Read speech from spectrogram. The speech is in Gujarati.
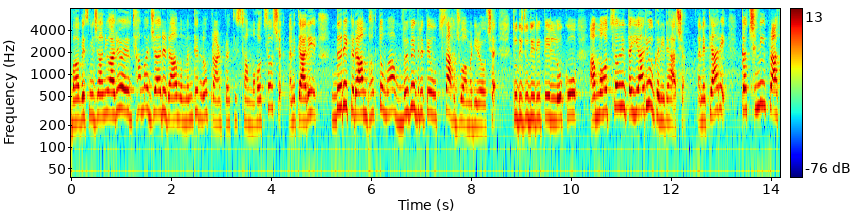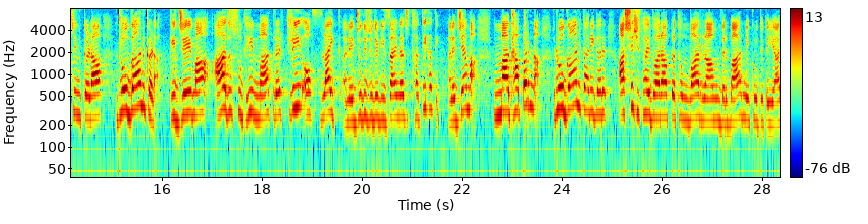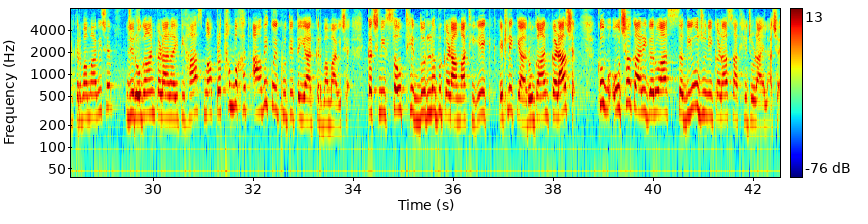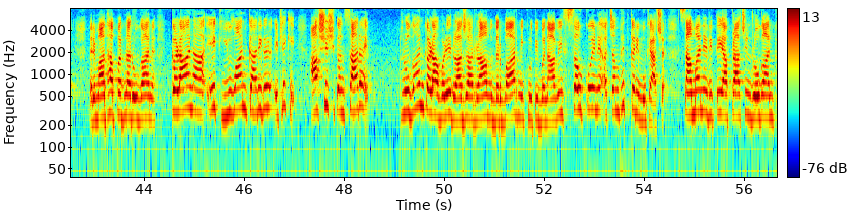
બાવીસમી જાન્યુઆરી અયોધ્યામાં જ્યારે રામ મંદિરનો પ્રાણ પ્રતિષ્ઠા મહોત્સવ છે અને ત્યારે દરેક રામ ભક્તોમાં વિવિધ રીતે ઉત્સાહ જોવા મળી રહ્યો છે. જુદી જુદી રીતે લોકો આ મહોત્સવની તૈયારીઓ કરી રહ્યા છે અને ત્યારે કચ્છની પ્રાચીન કળા, રોગાન કળા કે જેમાં આજ સુધી માત્ર ટ્રી ઓફ લાઇક અને જુદી જુદી ડિઝાઇન જ થતી હતી અને જેમાં માધાપરના રોગાન કારીગર આશીષભાઈ દ્વારા પ્રથમવાર રામ દરબારની કૃતિ તૈયાર કરવામાં આવી છે. જે રોગાન કળાના ઇતિહાસમાં પ્રથમ વખત આવી કોઈ કૃતિ તૈયાર કરવામાં આવી છે. કચ્છની સૌથી દુર્લભ કળામાંથી એક, એટલે કે આ રોગાન કળા છે. ખૂબ ઓછા કારીગરો આ સદીઓ જૂની કળા સાથે જોડાયેલા છે. ત્યારે માધાપરના રોગાન કળાના એક યુવાન કારીગર એટલે કે આશીષ કંસારાએ રોગાન વડે રાજા રામ દરબારની કૃતિ બનાવી સૌ કોઈને અચંભિત કરી મૂક્યા છે. સામાન્ય રીતે આ પ્રાચીન રોગાન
